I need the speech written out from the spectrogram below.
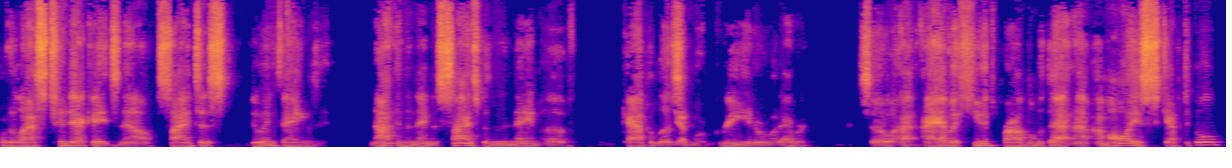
over the last two decades now. Scientists doing things not in the name of science, but in the name of capitalism or greed or whatever. So I, I have a huge problem with that. I, I'm always skeptical.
